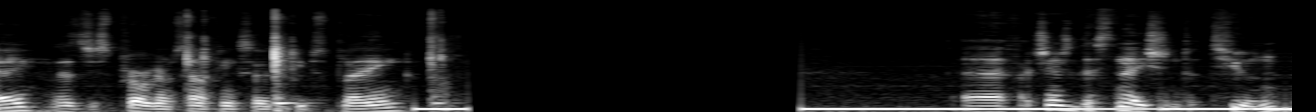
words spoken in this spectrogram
Okay, let's just program something so it keeps playing. Uh, if I change the destination to tune,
